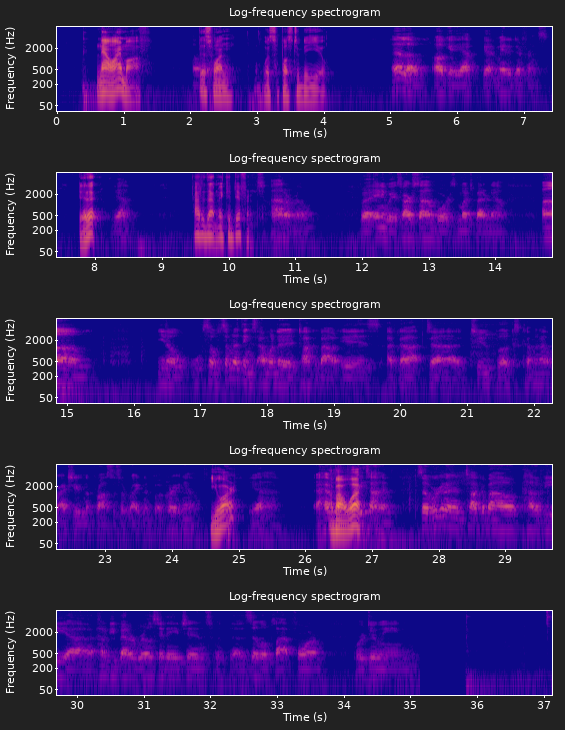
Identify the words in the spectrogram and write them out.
now I'm off. This one was supposed to be you. Hello. Okay, yeah, yeah, it made a difference. Did it? Yeah, How did that make a difference? I don't know. But anyways, our soundboard is much better now. Um, you know, so some of the things I wanted to talk about is I've got uh, two books coming out. We're actually in the process of writing a book right now. You are? Yeah. About what? time. So we're gonna talk about how to be uh, how to be better real estate agents with the Zillow platform. We're doing,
